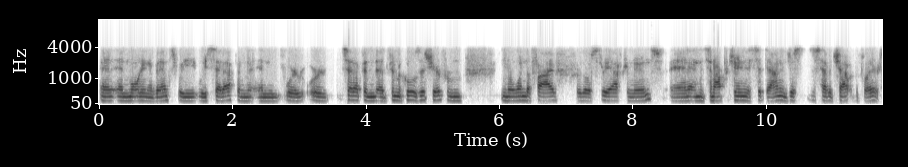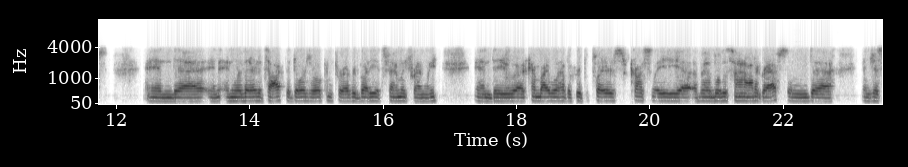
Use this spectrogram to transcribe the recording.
and, and morning events we we set up, and and we're we're set up in at Finn this year from you know one to five for those three afternoons, and and it's an opportunity to sit down and just just have a chat with the players and uh, and and we're there to talk. The doors are open for everybody. It's family friendly, and to uh, come by, we'll have a group of players constantly uh, available to sign autographs and uh, and just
